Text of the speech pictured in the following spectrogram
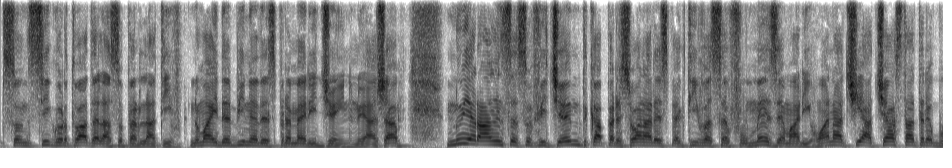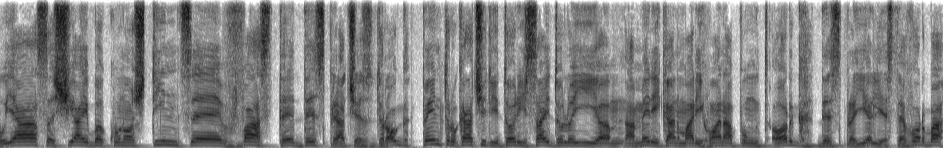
sunt sigur toate la superlativ. Numai de bine despre Mary Jane, nu-i așa? Nu era însă suficient ca persoana respectivă să fumeze marihuana, ci aceasta trebuia să și aibă cunoștințe vaste despre acest acest drog, pentru ca cititorii site-ului um, americanmarihuana.org, despre el este vorba,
